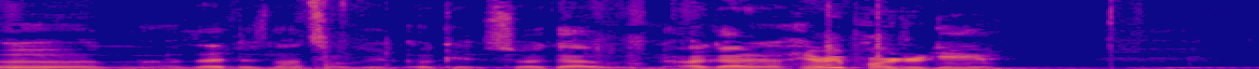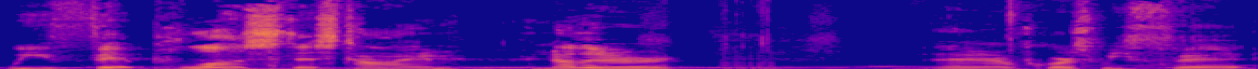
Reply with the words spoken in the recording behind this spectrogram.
Uh, that does not sound good. Okay, so I got I got a Harry Potter game. Wii Fit Plus this time. Another, and of course Wii Fit.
